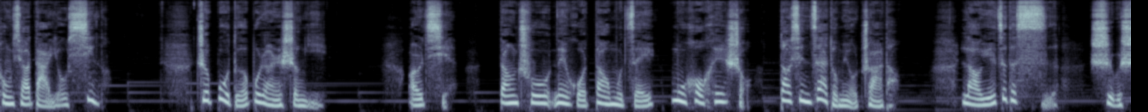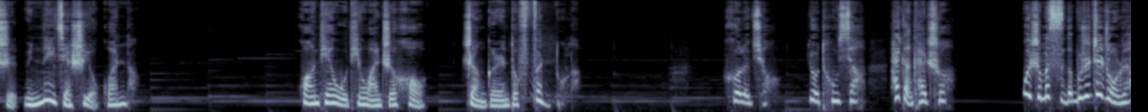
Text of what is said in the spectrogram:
通宵打游戏呢？这不得不让人生疑，而且。当初那伙盗墓贼幕后黑手到现在都没有抓到，老爷子的死是不是与那件事有关呢？黄天武听完之后，整个人都愤怒了。喝了酒又通宵，还敢开车，为什么死的不是这种人？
